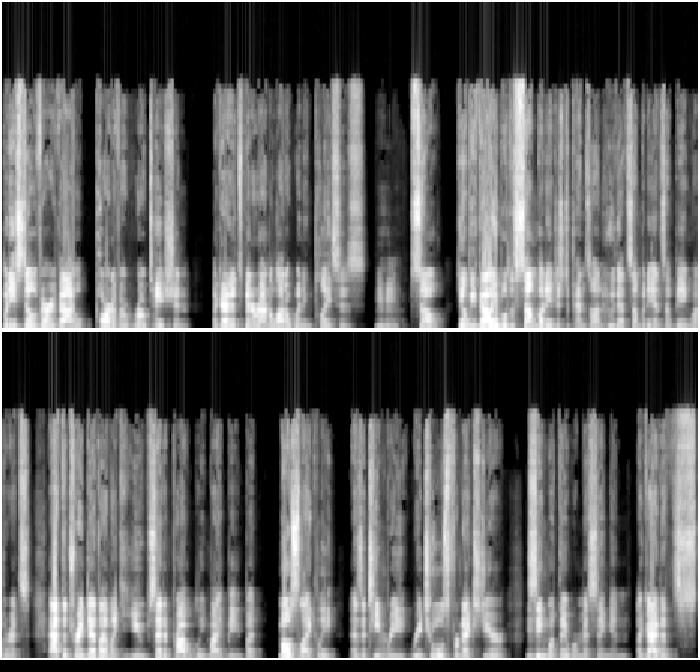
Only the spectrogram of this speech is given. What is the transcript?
but he's still a very valuable part of a rotation, a guy that's been around a lot of winning places. Mm-hmm. So he'll be valuable to somebody. It just depends on who that somebody ends up being, whether it's at the trade deadline, like you said, it probably might be, but most likely as a team re- retools for next year, seeing Mhm. what they were missing, and a guy that's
